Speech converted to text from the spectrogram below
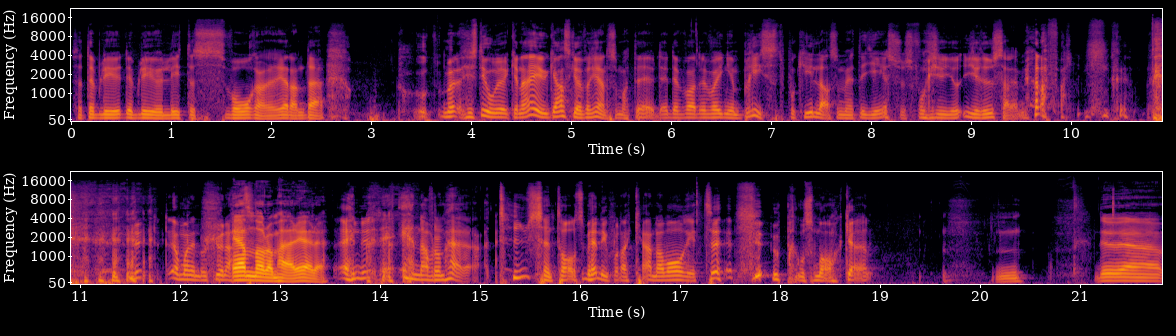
Så det, blir, det blir ju lite svårare redan där. Men historikerna är ju ganska överens om att det, det, det, var, det var ingen brist på killar som hette Jesus från Jer- Jerusalem i alla fall. det, man ändå kunnat. En av de här är det. En, en av de här tusentals människorna kan ha varit upprorsmakaren. Mm. Du, eh,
